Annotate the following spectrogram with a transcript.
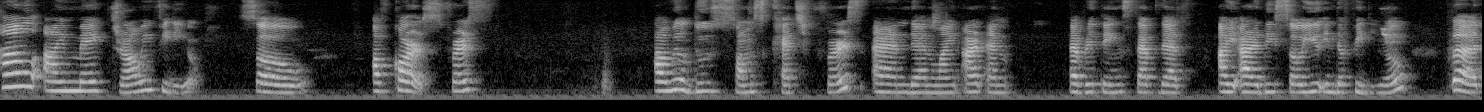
how I make drawing video. So of course first I will do some sketch first and then line art and everything step that I already saw you in the video. But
